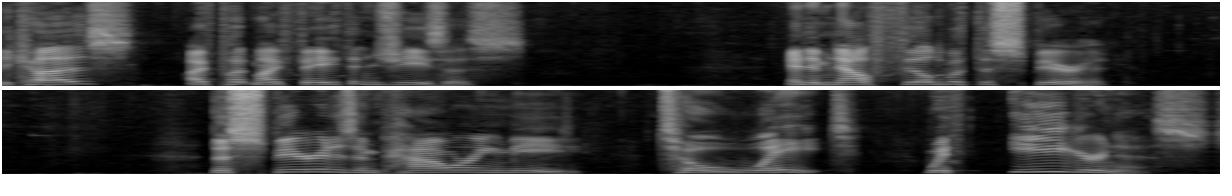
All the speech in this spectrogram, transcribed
because I've put my faith in Jesus and am now filled with the Spirit. The Spirit is empowering me to wait with eagerness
